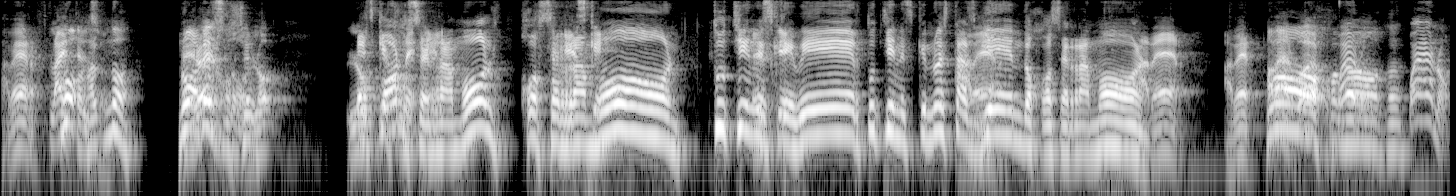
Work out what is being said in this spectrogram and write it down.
A ver, Flytelson. No, no, no a ver, José. Lo, Lo es que pone. José Ramón, José que- Ramón, tú tienes es que, que- ver, tú tienes que no estás ver. viendo, José Ramón. A ver, a ver, a No, ver, bueno, bueno, bueno,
